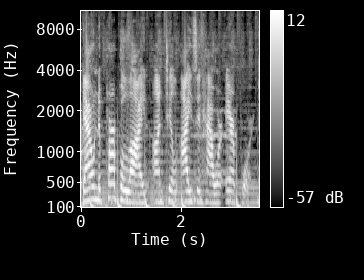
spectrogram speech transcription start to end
down the Purple Line until Eisenhower Airport.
